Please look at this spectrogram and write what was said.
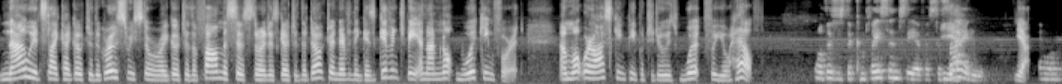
Now it's like I go to the grocery store, or I go to the pharmacist, or I just go to the doctor, and everything is given to me, and I'm not working for it. And what we're asking people to do is work for your health. Well, this is the complacency of a society. Yeah. And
